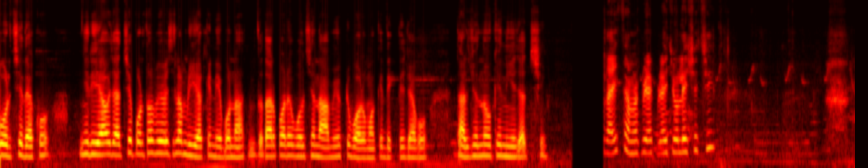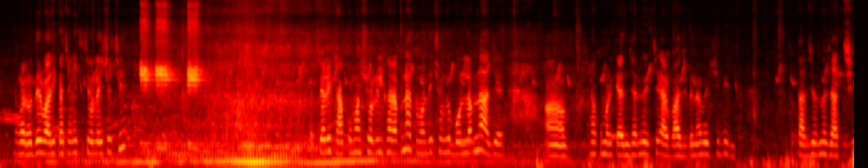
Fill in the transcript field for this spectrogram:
করছে দেখো। রিয়াও যাচ্ছে। প্রথম ভেবেছিলাম রিয়াকে নেব না, কিন্তু তারপরে বলছে, না, আমিও একটু বড় মাকে দেখতে যাব। তার জন্য ওকে নিয়ে যাচ্ছি। প্রায় আমরা প্রায় প্রায় চলে এসেছি। এবার ওদের বাড়ি কাছাকাছি চলে এসেছি। অ্যাকচুয়ালি ঠাকুমার শরীর খারাপ না, তোমাদের সঙ্গে বললাম না যে ঠাকুমার ক্যান্সার হয়েছে আর বাঁচবে না বেশি দিন। তো তার জন্য যাচ্ছি।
